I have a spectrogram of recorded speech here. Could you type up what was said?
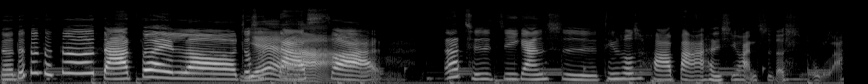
那噔噔噔噔噔，答对了，就是大蒜。那其实鸡肝是听说是花爸很喜欢吃的食物啦，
